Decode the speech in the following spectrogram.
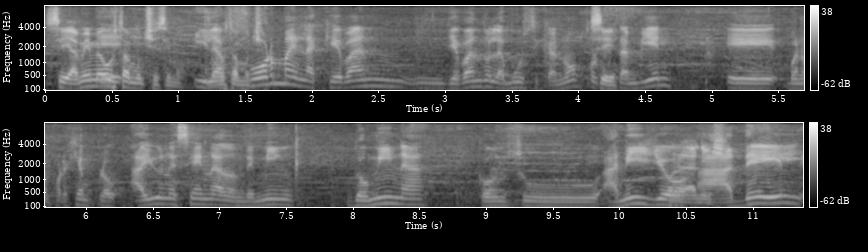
sí, a mí me gusta muchísimo, Y me la gusta mucho. forma en la que van llevando la música, ¿no? Porque Sí. también, eh, bueno, por ejemplo, hay una escena donde Ming domina con su anillo, Con anillo. a Dale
